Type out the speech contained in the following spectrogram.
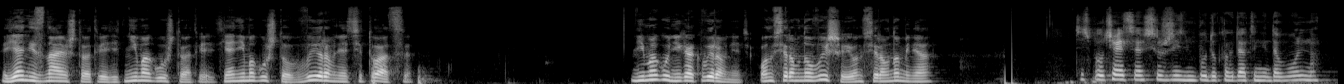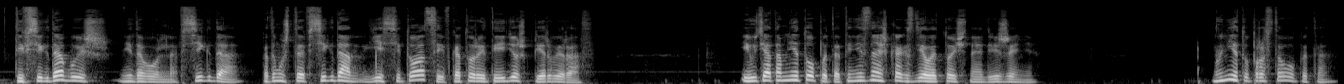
Я не знаю, что ответить, не могу что ответить. Я не могу что, выровнять ситуацию. Не могу никак выровнять. Он все равно выше, и он все равно меня... То есть, получается, я всю жизнь буду когда-то недовольна. Ты всегда будешь недовольна, всегда. Потому что всегда есть ситуации, в которые ты идешь первый раз. И у тебя там нет опыта, ты не знаешь, как сделать точное движение. Ну нету просто опыта.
